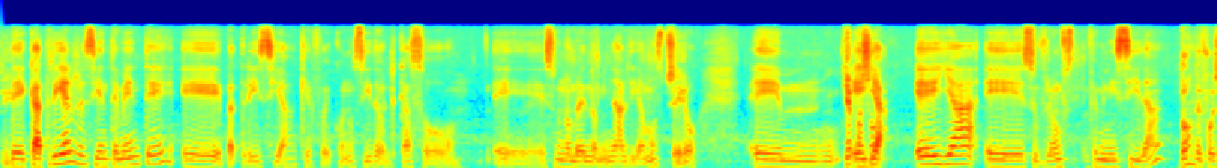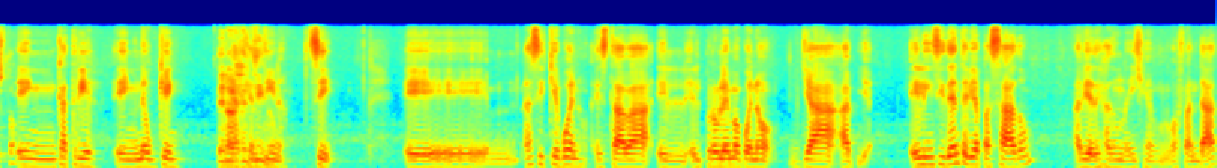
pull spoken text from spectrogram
De Catriel recientemente, eh, Patricia, que fue conocido el caso, eh, es un nombre nominal, digamos, pero em, ella, ella sufrió un feminicida. ¿Dónde fue esto? En Catriel, en Neuquén, en, Argentina. Sí. Eh, así que bueno, estaba el, problema, bueno, ya había, el incidente había pasado, había dejado una hija en orfandad,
